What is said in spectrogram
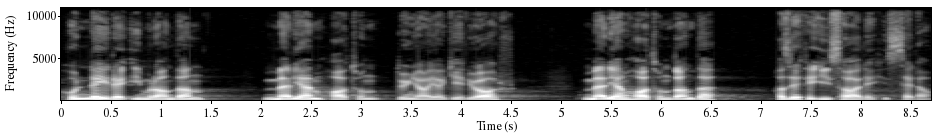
Hunne ile İmran'dan Meryem Hatun dünyaya geliyor. Meryem Hatun'dan da Hz. İsa aleyhisselam.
